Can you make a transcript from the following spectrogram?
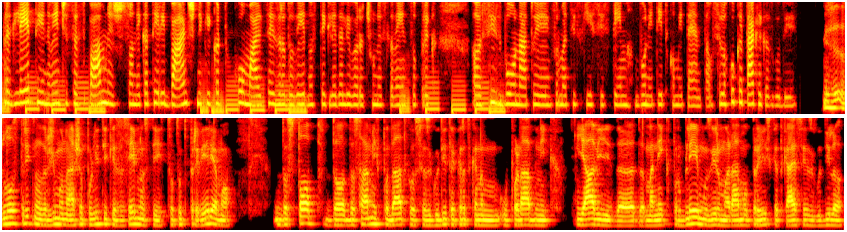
pred leti, ne vem, če se spomniš, so nekateri bančniki kar tako malce iz radovednosti gledali v račune slovencev prek uh, SISBONA, to je informacijski sistem bonitet komitentov. Se lahko kaj takega zgodi? Mi se zelo striktno držimo naše politike zasebnosti, to tudi preverjamo. Dostop do, do samih podatkov se zgodi takrat, ko nam uporabnik javi, da, da ima nek problem, oziroma rabimo preiskati, kaj se je zgodilo,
